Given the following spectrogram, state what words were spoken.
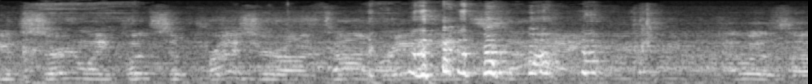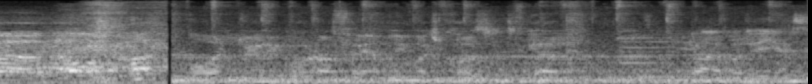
who can certainly put some pressure on Tom Brady inside. That was uh, a lot. Well, and really brought our family much closer together. Right, buddy, yes.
